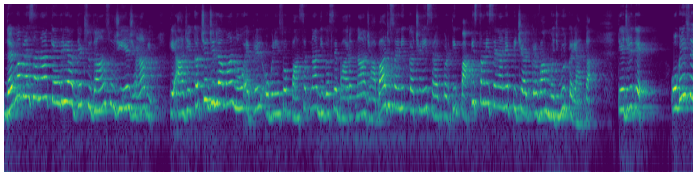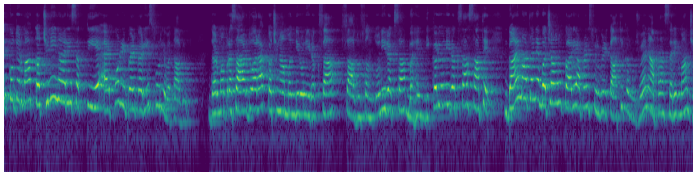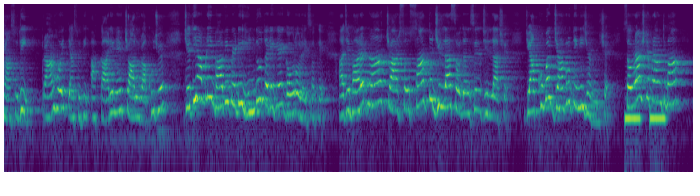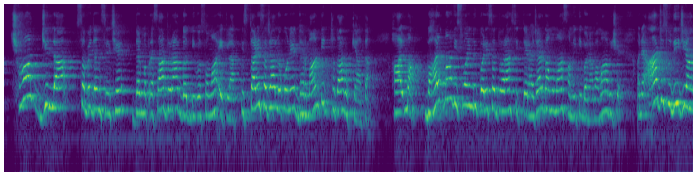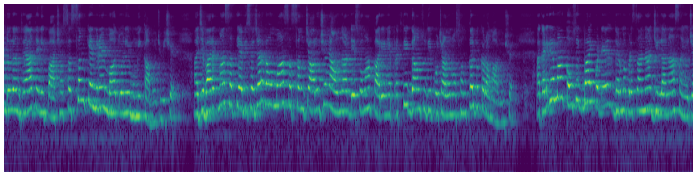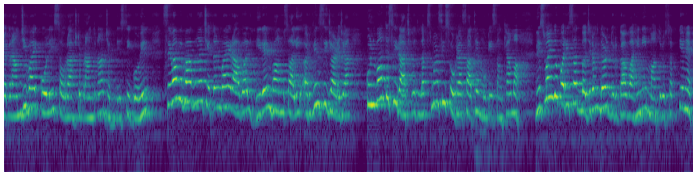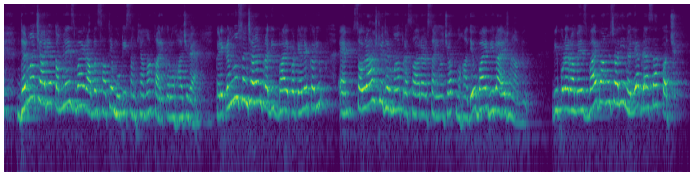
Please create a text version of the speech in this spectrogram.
ધર્મ પ્રસારના કેન્દ્રીય અધ્યક્ષ સુધાંશુજીએ જણાવ્યું કે આજે કચ્છ જિલ્લામાં નવ એપ્રિલ ઓગણીસો પાસઠના દિવસે ભારતના જાબાજ સૈનિક કચ્છની સરહદ પરથી પાકિસ્તાની સેનાને પીછેહટ કરવા મજબૂર કર્યા હતા. તે જ રીતે ઓગણીસો એકોતેરમાં કચ્છની નારી શક્તિએ એરપોર્ટ રિપેર કરી સૂર્ય બતાવ્યું. ધર્મ પ્રસાર દ્વારા કચ્છના મંદિરોની રક્ષા, સાધુ સંતોની રક્ષા, બહેન દીકરીઓની રક્ષા સાથે ગાય માતાને બચાવવાનું કાર્ય આપણે સુરવીરતાથી કરવું જોઈએ અને આપણા શરીરમાં જ્યાં સુધી પ્રાણ હોય ત્યાં સુધી આ કાર્યને ચાલુ રાખવું જોઈએ, જેથી આપણી ભાવિ પેઢી હિન્દુ તરીકે ગૌરવ લઈ શકે. આજે ભારતના ચારસો સાત જિલ્લા સંવેદનશીલ જિલ્લા છે, જ્યાં ખૂબ જ જાગૃતિની જરૂર છે. સૌરાષ્ટ્ર પ્રાંતમાં છ જિલ્લા સંવેદનશીલ છે. ધર્મ પ્રસાર દ્વારા ગત દિવસોમાં એક લાખ પિસ્તાળીસ હજાર લોકોને ધર્માંતરિત થતા રોક્યા હતા. હાલમાં ભારતમાં વિશ્વ હિન્દુ પરિષદ દ્વારા સિત્તેર હજાર ગામોમાં સમિતિ બનાવવામાં આવી છે અને આજ સુધી જે આંદોલન થયા તેની પાછળ સત્સંગ કેન્દ્રએ મહત્વની ભૂમિકા ભજવી છે. આજે ભારતમાં સત્યાવીસ હજાર ગામોમાં સત્સંગ ચાલુ છે અને આવનાર દેશોમાં કાર્યને પ્રત્યેક ગામ સુધી પહોંચાડવાનો સંકલ્પ કરવામાં આવ્યો છે. આ કાર્યક્રમમાં કૌશિકભાઈ પટેલ ધર્મપ્રસારના જિલ્લાના સંયોજક રામજીભાઈ કોલી, સૌરાષ્ટ્ર પ્રાંતના જગદીશસિંહ ગોહિલ, સેવા વિભાગના ચેતનભાઈ રાવલ, હિરેન ભાનુશાલી, અરવિંદસિંહ જાડેજા કુલવંતસિંહ રાજપૂત લક્ષ્મણસિંહ સોઢા સાથે મોટી સંખ્યામાં વિશ્વ હિન્દુ પરિષદ બજરંગ દળ દુર્ગા વાહિની માતૃશક્તિ અને ધર્માચાર્ય કમલેશભાઈ રાવત સાથે મોટી સંખ્યામાં કાર્યકરો હાજર રહ્યા. કાર્યક્રમનું સંચાલન પ્રદીપભાઈ પટેલે કર્યું. એમ સૌરાષ્ટ્ર ધર્મ પ્રસાર સંયોજક મહાદેવભાઈ વીરાએ જણાવ્યું. રિપોર્ટર રમેશભાઈ ભાનુશાલી નલિયાબડાસા કચ્છ.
